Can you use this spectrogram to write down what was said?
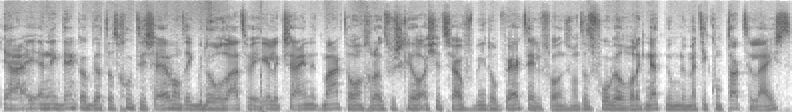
Ja, en ik denk ook dat dat goed is. Hè? Want ik bedoel, laten we eerlijk zijn. Het maakt al een groot verschil als je het zou verbieden op werktelefoons. Want het voorbeeld wat ik net noemde met die contactenlijst.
